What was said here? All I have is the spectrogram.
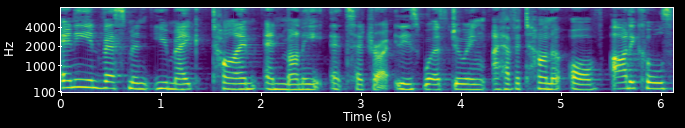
any investment you make, time and money, etc. It is worth doing. I have a ton of articles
